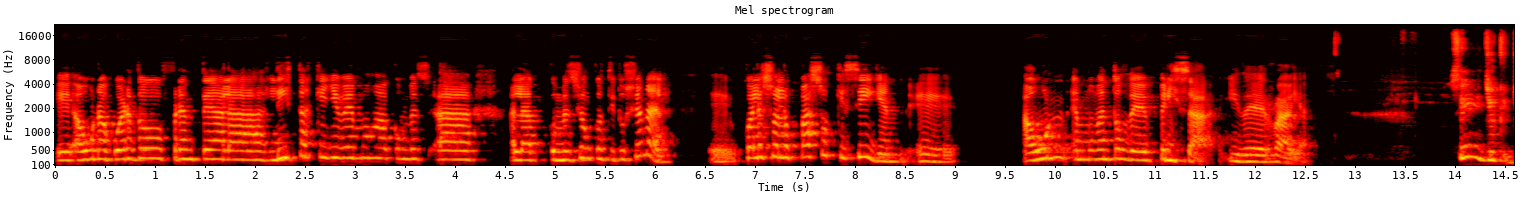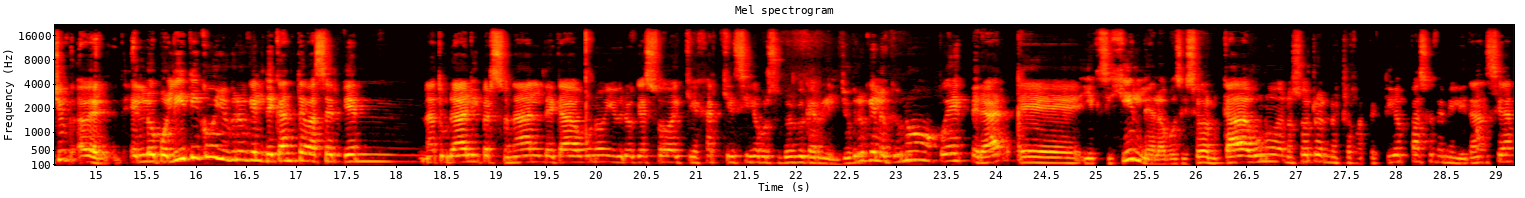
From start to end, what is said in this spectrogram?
eh, a un acuerdo frente a las listas que llevemos a, a, la Convención Constitucional. ¿Cuáles son los pasos que siguen aún en momentos de prisa y de rabia? Sí, yo, yo, a ver, en lo político yo creo que el decante va a ser bien natural y personal de cada uno, yo creo que eso hay que dejar que siga por su propio carril. Yo creo que lo que uno puede esperar eh, y exigirle a la oposición, cada uno de nosotros en nuestros respectivos pasos de militancia,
